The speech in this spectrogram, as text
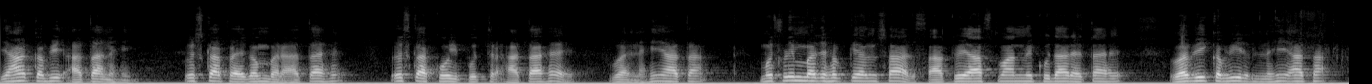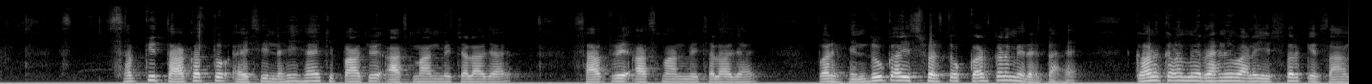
यहाँ कभी आता नहीं। उसका पैगंबर आता है, उसका कोई पुत्र आता है, वह नहीं आता। मुस्लिम मज़हब के अनुसार सातवें आसमान में खुदा रहता है, वह भी कभी नहीं आता। सबकी ताकत तो ऐसी नहीं है कि पाँचवें आसमान में चला जाए। सातवें आसमान में चला जाए। पर हिंदू का ईश्वर तो कण कण में रहता है। कण कण में रहने वाले ईश्वर के साथ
